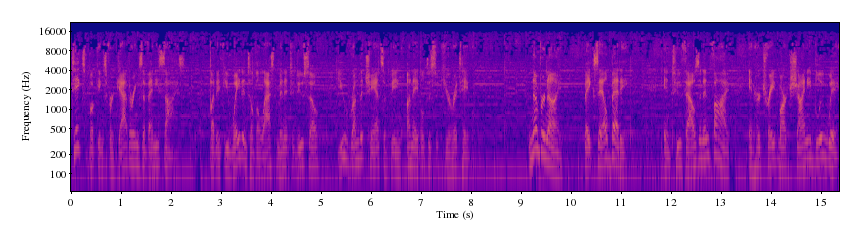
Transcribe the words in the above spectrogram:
takes bookings for gatherings of any size. But if you wait until the last minute to do so, you run the chance of being unable to secure a table. Number 9. Bake Sale Betty. In 2005, in her trademark shiny blue wig,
